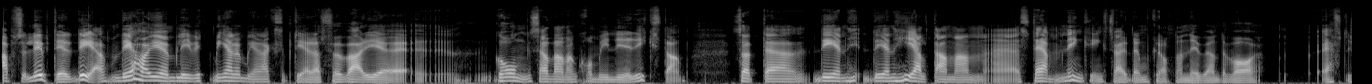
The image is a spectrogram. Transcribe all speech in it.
Absolut är det det. Det har ju blivit mer och mer accepterat för varje eh, gång sedan han kom in i riksdagen. Så att eh, det, är en, det är en helt annan eh, stämning kring Sverigedemokraterna nu än det var efter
